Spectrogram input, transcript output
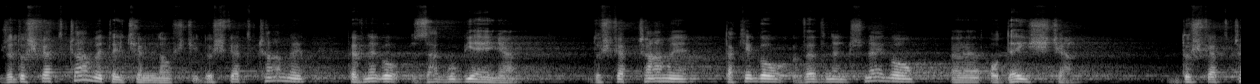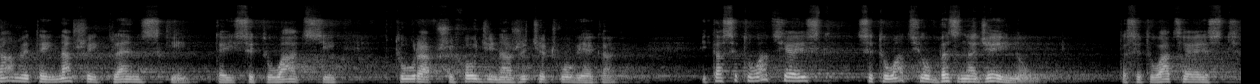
że doświadczamy tej ciemności, doświadczamy pewnego zagubienia, doświadczamy takiego wewnętrznego e, odejścia, doświadczamy tej naszej klęski, tej sytuacji, która przychodzi na życie człowieka. I ta sytuacja jest sytuacją beznadziejną. Ta sytuacja jest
